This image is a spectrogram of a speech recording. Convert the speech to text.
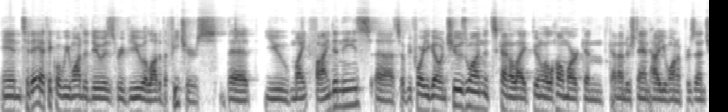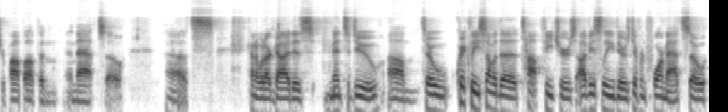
and today, I think what we want to do is review a lot of the features that you might find in these. Uh, so before you go and choose one, it's kind of like doing a little homework and kind of understand how you want to present your pop up and, and that. So uh, it's kind of what our guide is meant to do. Um, so quickly, some of the top features. Obviously, there's different formats. So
